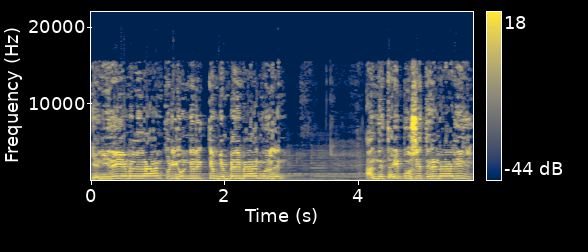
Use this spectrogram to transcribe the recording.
என் இதயமெல்லாம் குடிகொண்டிருக்கும் எம்பெருமான் முருகன். அந்த தைப்பூச திருநாளில்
